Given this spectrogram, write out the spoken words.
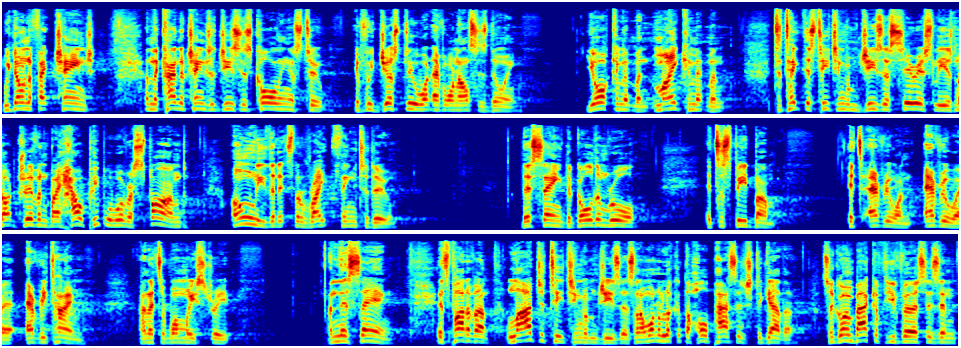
We don't affect change and the kind of change that Jesus is calling us to if we just do what everyone else is doing. Your commitment, my commitment to take this teaching from Jesus seriously is not driven by how people will respond, only that it's the right thing to do. This saying, the golden rule, it's a speed bump. It's everyone, everywhere, every time, and it's a one way street. And this saying, it's part of a larger teaching from Jesus, and I want to look at the whole passage together. So, going back a few verses in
